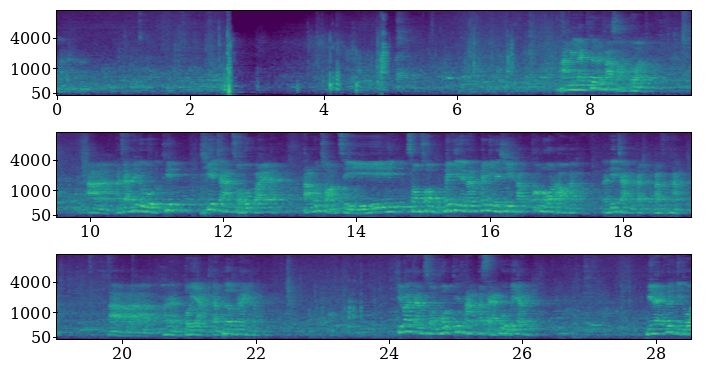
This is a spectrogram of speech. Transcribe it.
แล้วนะครับอะมีแรงเคลื่อนไฟฟ้าสองตัวอ่าอาจารย์ให้ดูที่ที่อาจารย์สมมติไว้เนี่ยตามลูกศรสีส้มๆไม่มีในนั้นไม่มีในชีทครับต้องโน้ตเอาครับอันนี้อาจารย์แบบแบบฝึกหัดอ่าเขาเรียกอะไรตัวอย่างจะเพิ่มให้ครับคิดว่าอาจารย์สมมุติทิศทางกระแสถูกหรือยัง มีแรงเคลื่อนกี่ตัว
